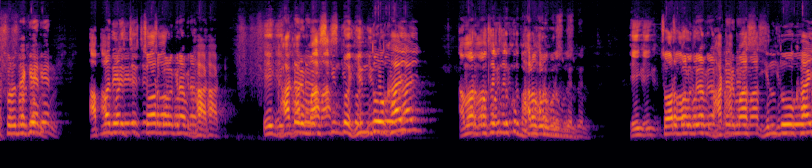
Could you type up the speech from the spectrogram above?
আসলে দেখেন আপনাদের এই যে চরগড় গ্রাম ঘাট এই ঘাটের মাছ কিন্তু হিন্দুও খায় আমার কথা কিন্তু খুব ভালো করে বুঝবেন। এই চরগড় গ্রাম ঘাটের মাছ হিন্দুও খায়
